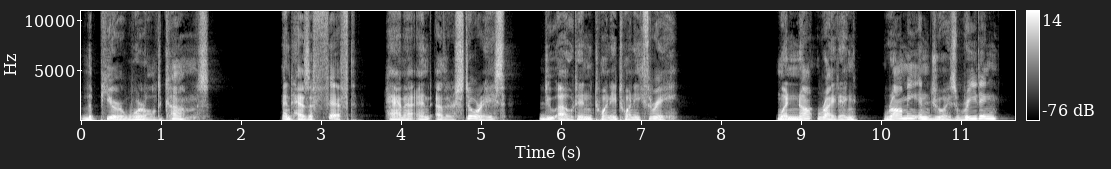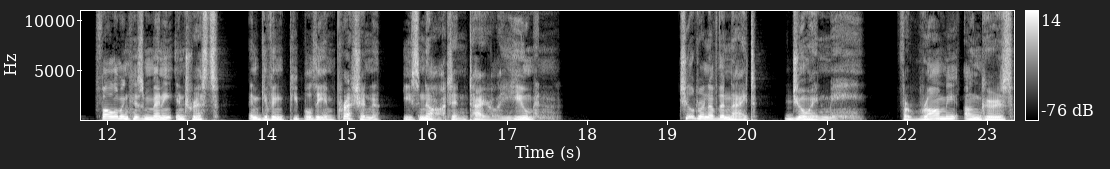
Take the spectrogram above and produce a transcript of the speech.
The Pure World Comes, and has a fifth, Hannah and Other Stories, due out in 2023. When not writing, Rami enjoys reading, following his many interests, and giving people the impression he's not entirely human. Children of the Night, join me for Rami Unger's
